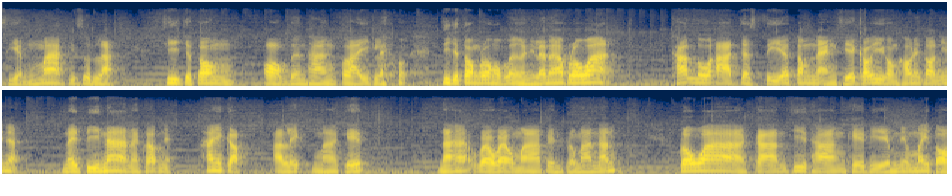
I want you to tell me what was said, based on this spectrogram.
เสี่ยงมากที่สุดละที่จะต้อง ออกเดินทางไกลอีกแล้ว ที่จะต้องร้องหกระเหินอีกแล้วนะครับ เพราะว่าคัสโลอาจจะเสียตำแหน่งเสียเก้าอี้ของเขาในตอนนี้เนี่ยในปีหน้านะครับเนี่ยให้กับอเล็กมาเกสนะฮะแววๆมาเป็นประมาณนั้น เพราะว่าการที่ทาง KTM เนี่ยไม่ต่อ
